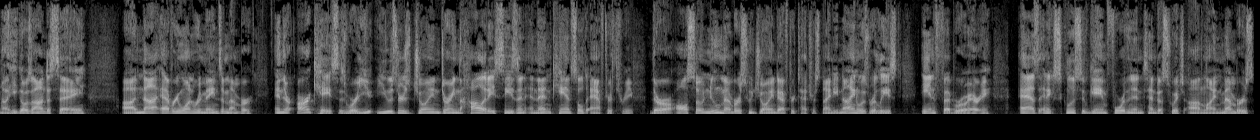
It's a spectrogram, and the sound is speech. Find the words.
Uh, he goes on to say, uh, not everyone remains a member, and there are cases where u- users join during the holiday season and then canceled after three. There are also new members who joined after Tetris 99 was released in February as an exclusive game for the Nintendo Switch Online members,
